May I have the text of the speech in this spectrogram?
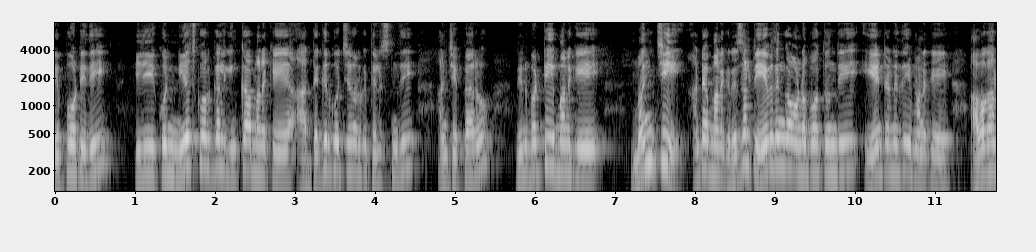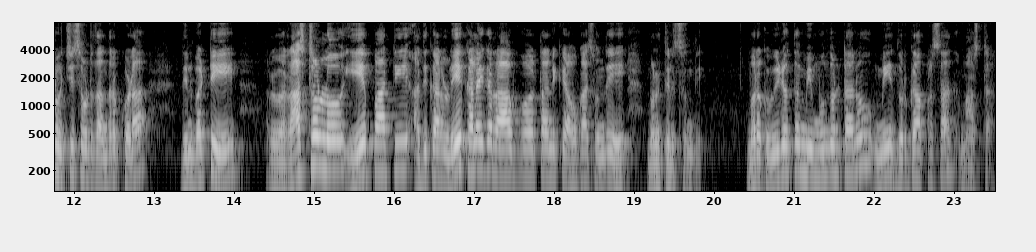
రిపోర్ట్ ఇది. ఇది కొన్ని నియోజకవర్గాలకు ఇంకా మనకి ఆ దగ్గరికి వచ్చే వరకు తెలుస్తుంది అని చెప్పారు. దీన్ని బట్టి మనకి మంచి అంటే మనకి రిజల్ట్ ఏ విధంగా ఉండబోతుంది ఏంటనేది మనకి అవగాహన వచ్చేసి ఉంటుంది అందరికి కూడా. దీన్ని బట్టి రాష్ట్రంలో ఏ పార్టీ అధికారంలో ఏ కలయిక రావటానికి అవకాశం ఉంది మనకు తెలుస్తుంది. మరొక వీడియోతో మీ ముందుంటాను. మీ దుర్గాప్రసాద్ మాస్టర్.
